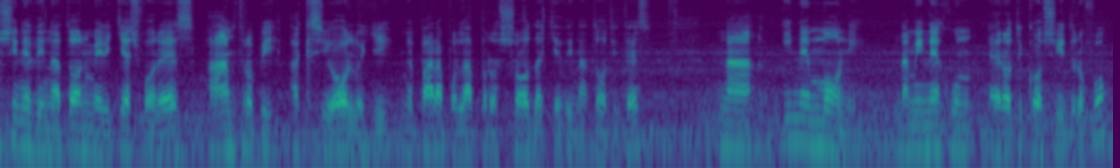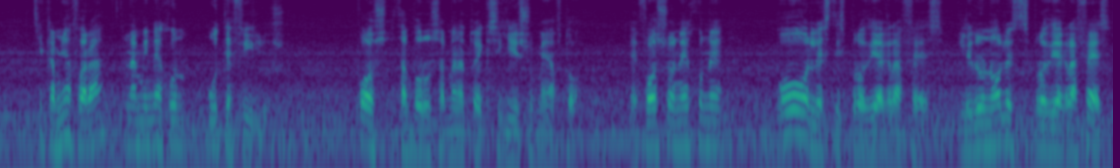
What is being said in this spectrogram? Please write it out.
πώς είναι δυνατόν μερικές φορές άνθρωποι αξιόλογοι με πάρα πολλά προσόντα και δυνατότητες να είναι μόνοι, να μην έχουν ερωτικό σύντροφο και καμιά φορά να μην έχουν ούτε φίλους. Πώς θα μπορούσαμε να το εξηγήσουμε αυτό; Εφόσον έχουν όλες τις προδιαγραφές, πληρούν όλες τις προδιαγραφές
